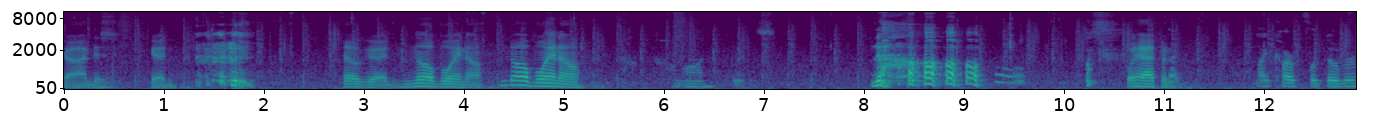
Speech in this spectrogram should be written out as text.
God, this is good. no good. No bueno. No bueno. Oh, come on, please. No! What happened? my car flipped over.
